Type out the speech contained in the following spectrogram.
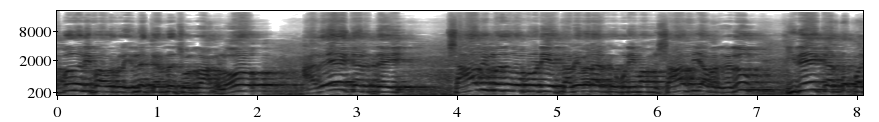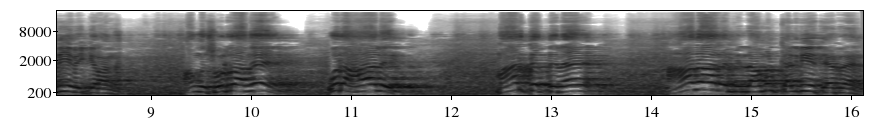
அபு ஹனிஃபா அவர்கள் என்ன கருத்தை சொல்றாங்களோ அதே கருத்தை ஷாஃபி மதுரப்புடைய தலைவராக இருக்கக்கூடிய இமாம் ஷாஃபி அவர்களும் இதே கருத்தை பதிய வைக்கிறாங்க. அவங்க சொல்றாங்க ஒரு ஆளு மார்க்கத்தில் ஆதாரம் இல்லாமல் கல்வியை தேடுறார்.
